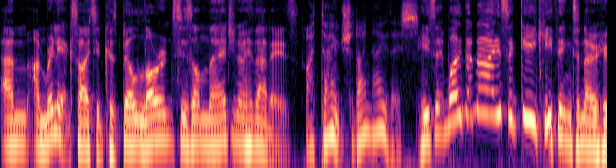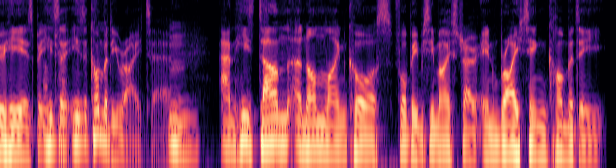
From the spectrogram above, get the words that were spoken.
Um, I'm really excited because Bill Lawrence is on there. Do you know who that is? I don't, should I know this? He's a, well, no, it's a geeky thing to know who he is, but he's a he's a comedy writer, and he's done an online course for BBC Maestro in writing comedy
